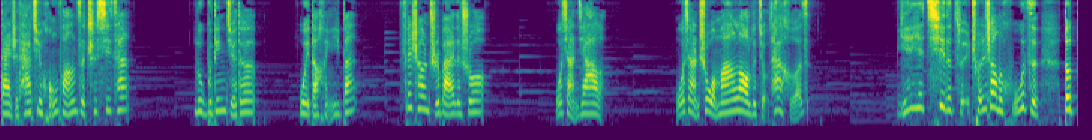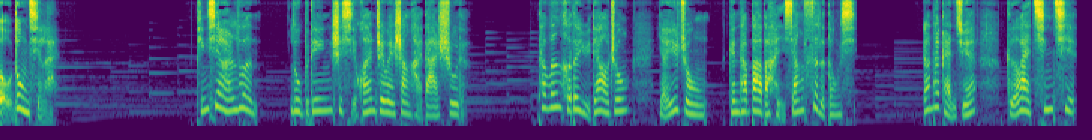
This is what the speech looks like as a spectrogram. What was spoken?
带着他去红房子吃西餐，陆布丁觉得味道很一般。非常直白的说：“我想家了，我想吃我妈烙的韭菜盒子。”爷爷气得嘴唇上的胡子都抖动起来。平心而论，路布丁是喜欢这位上海大叔的。他温和的语调中有一种跟他爸爸很相似的东西，让他感觉格外亲切，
